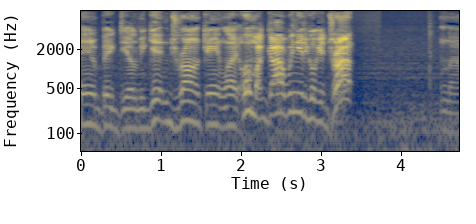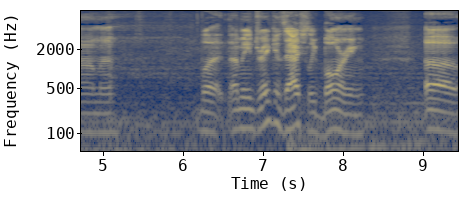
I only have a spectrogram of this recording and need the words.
I ain't a big deal to me. Getting drunk ain't like, oh my god, we need to go get drunk. Nah, man But I mean, drinking's actually boring. Uh,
